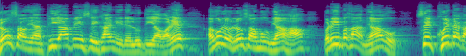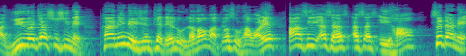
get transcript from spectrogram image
လှုပ်ဆောင်ရန်ဖိအားပေးစေခိုင်းနေတယ်လို့သိရပါတယ်အခုလိုလှုပ်ဆောင်မှုများဟာပရိပခများကိုစစ်ခွေးတပ်ကရည်ရွယ်ချက်ရှိရှိနဲ့ဖန်တီးနေခြင်းဖြစ်တယ်လို့၎င်းကပြောဆိုထားပါတယ် RCSS SSA ဟာ စစ်တပ်နဲ့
